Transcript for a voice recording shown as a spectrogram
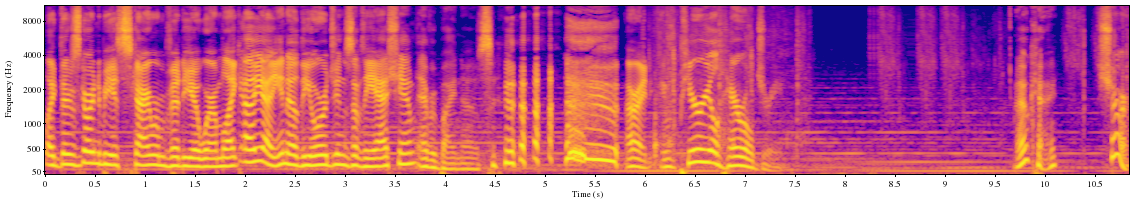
like there's going to be a Skyrim video where I'm like, oh yeah, you know, the origins of the Ash Yam? Everybody knows. Alright, Imperial Heraldry. Okay, sure.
